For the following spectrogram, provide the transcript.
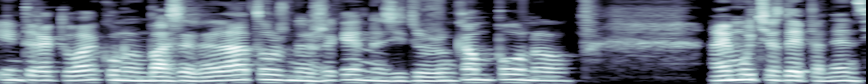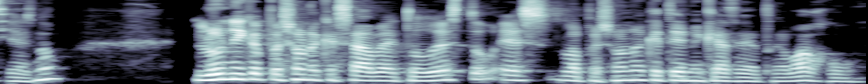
interactuar con un base de datos, no sé qué, necesitas un campo, no, hay muchas dependencias, ¿no? la única persona que sabe todo esto es la persona que tiene que hacer el trabajo.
